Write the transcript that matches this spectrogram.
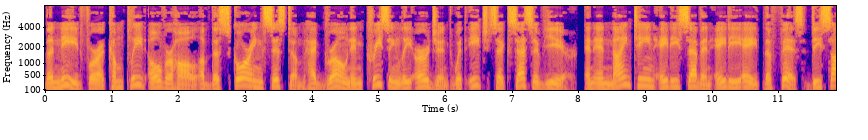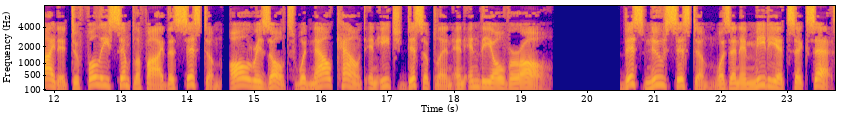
The need for a complete overhaul of the scoring system had grown increasingly urgent with each successive year, and in 1987–88 the FIS decided to fully simplify the system, all results would now count in each discipline and in the overall. This new system was an immediate success,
